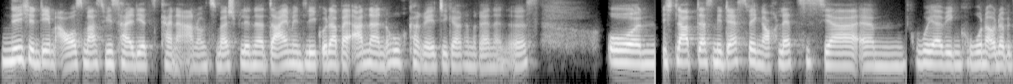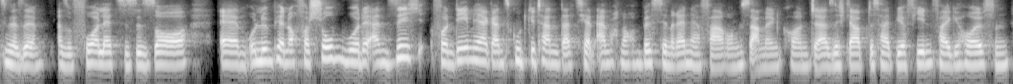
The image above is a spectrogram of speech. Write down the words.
nicht in dem Ausmaß, wie es halt jetzt, keine Ahnung, zum Beispiel in der Diamond League oder bei anderen hochkarätigeren Rennen ist. Und ich glaube, dass mir deswegen auch letztes Jahr, ähm, wo ja wegen Corona oder beziehungsweise also vorletzte Saison ähm, Olympia noch verschoben wurde, an sich von dem her ganz gut getan, dass ich halt einfach noch ein bisschen Rennerfahrung sammeln konnte. Also ich glaube, das hat mir auf jeden Fall geholfen,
